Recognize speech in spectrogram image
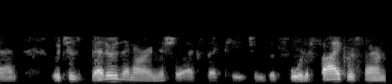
8%, which is better than our initial expectations of 4 to 5%.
